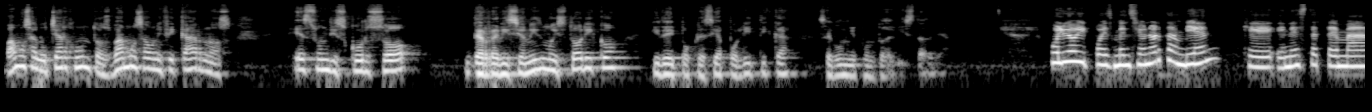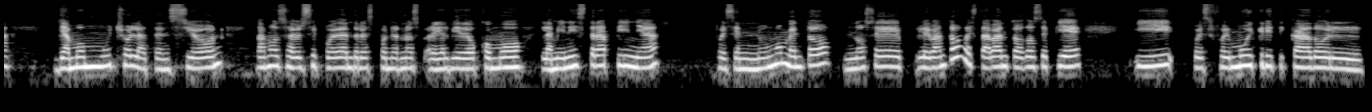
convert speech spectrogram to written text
vamos a luchar juntos, vamos a unificarnos. Es un discurso de revisionismo histórico y de hipocresía política, según mi punto de vista, Adrián. Julio, y pues mencionar también que en este tema llamó mucho la atención. Vamos a ver si puede Andrés ponernos ahí el video como la ministra Piña, pues en un momento no se levantó, estaban todos de pie y pues fue muy criticado el,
